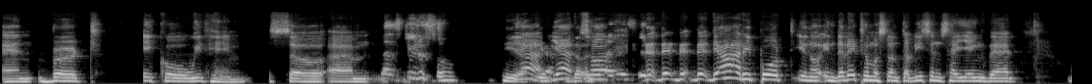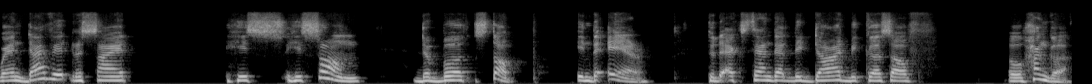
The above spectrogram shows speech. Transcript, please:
and bird echo with him. So um that's beautiful. Yeah yeah, yeah. so there are report you know in the later muslim tradition saying that when david recite his his psalm, the birth stopped in the air to the extent that they died because of oh, hunger.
